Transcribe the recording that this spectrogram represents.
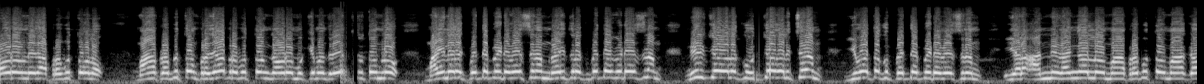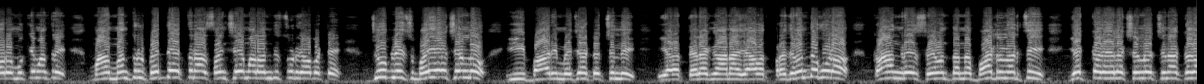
గౌరవం లేదు ఆ ప్రభుత్వంలో. మా ప్రభుత్వం ప్రజా ప్రభుత్వం గౌరవ ముఖ్యమంత్రి నేతృత్వంలో మహిళలకు పెద్దపీట వేసినాం రైతులకు పెద్దపీట వేసినాం నిరుద్యోగులకు ఉద్యోగాలు ఇచ్చినాం యువతకు పెద్దపీట వేసినాం. ఇలా అన్ని రంగాల్లో మా ప్రభుత్వం మా గౌరవ ముఖ్యమంత్రి మా మంత్రులు పెద్ద ఎత్తున సంక్షేమాలు అందిస్తున్నారు కాబట్టి జూబ్లీస్ బై ఎలక్షన్లో ఈ భారీ మెజార్టీ వచ్చింది. ఇలా తెలంగాణ యావత్ ప్రజలంతా కూడా కాంగ్రెస్ రేవంత్ అన్న బాటలు నడిచి ఎక్కడ ఎలక్షన్లు వచ్చినా అక్కడ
